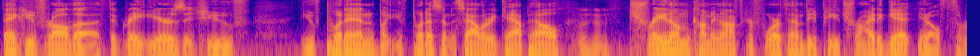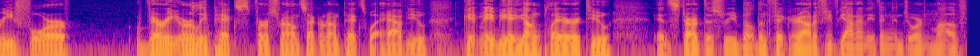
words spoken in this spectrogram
Thank you for all the the great years that you've you've put in, but you've put us into salary cap hell. Trade them coming off your fourth MVP. Try to get you know three, four very early picks, first round, second round picks, what have you. Get maybe a young player or two, and start this rebuild and figure out if you've got anything in Jordan Love,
